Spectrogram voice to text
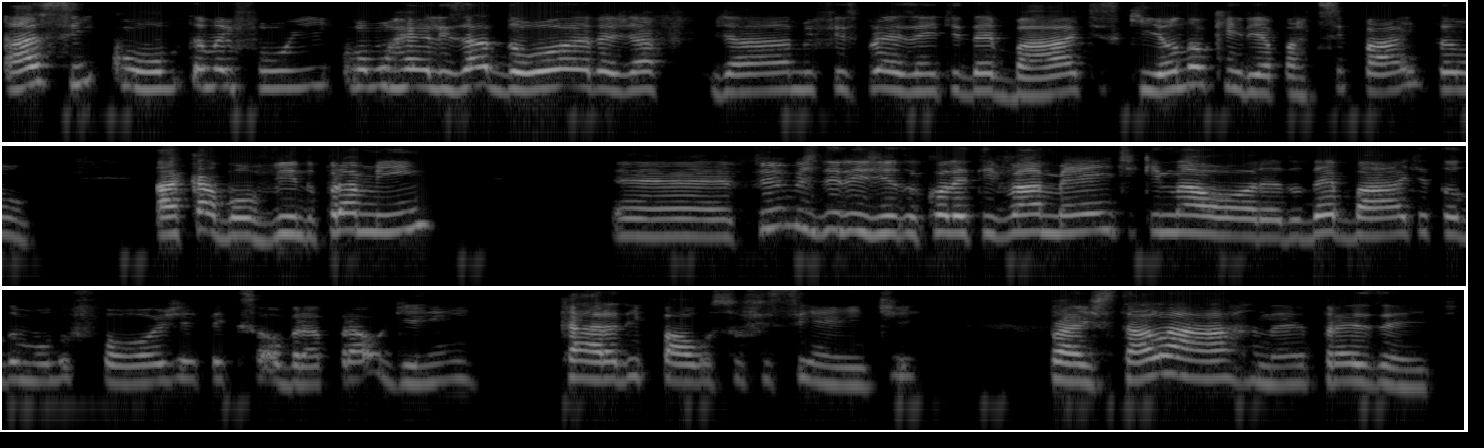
Assim como também fui como realizadora, já, já me fiz presente em debates que eu não queria participar, então acabou vindo para mim. É, filmes dirigidos coletivamente, que na hora do debate todo mundo foge e tem que sobrar para alguém cara de pau o suficiente para estar lá, né, presente.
